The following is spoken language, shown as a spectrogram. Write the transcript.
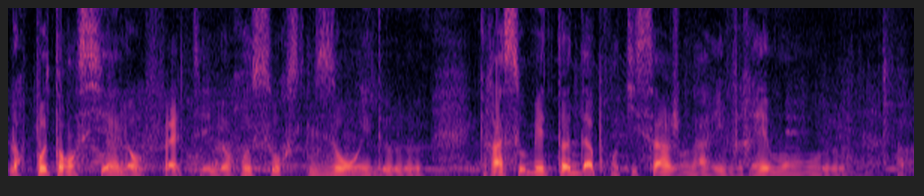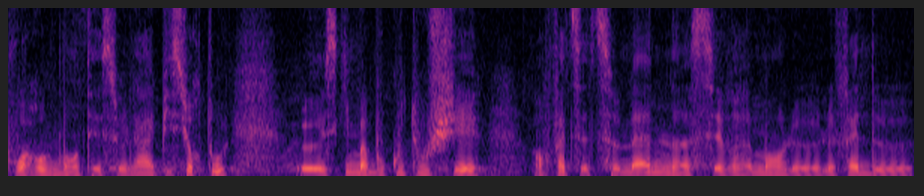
leur potentiel en fait et leurs ressources qu'ils ont et de grâce aux méthodes d'apprentissage on arrive vraiment euh, à pouvoir augmenter cela. Et puis surtout ce qui m'a beaucoup touché en fait cette semaine c'est vraiment le, fait de,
